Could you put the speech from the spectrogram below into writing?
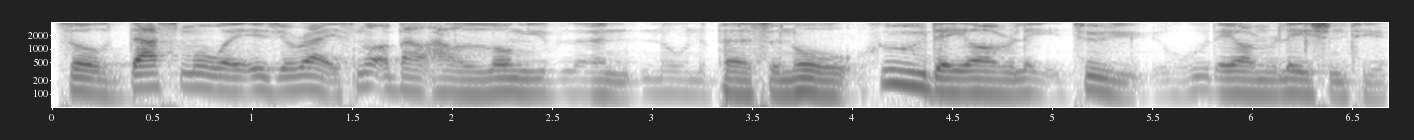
So that's more what it is. You're right. It's not about how long you've learned knowing the person or who they are related to you, or who they are in relation to you.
